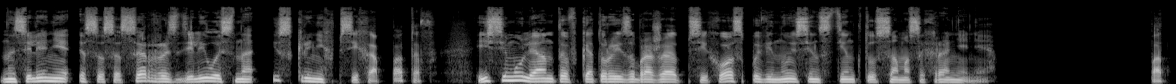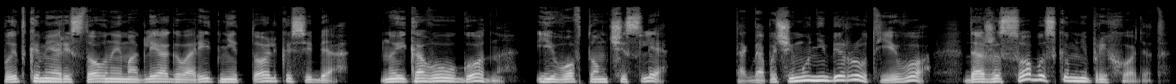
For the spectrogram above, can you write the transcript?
Население СССР разделилось на искренних психопатов и симулянтов, которые изображают психоз, повинуясь инстинкту самосохранения. Под пытками арестованные могли оговорить не только себя, но и кого угодно, его в том числе. Тогда почему не берут его, даже с обыском не приходят?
